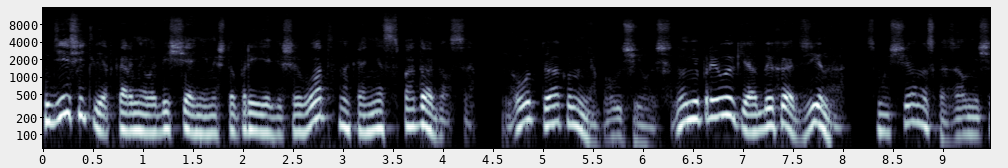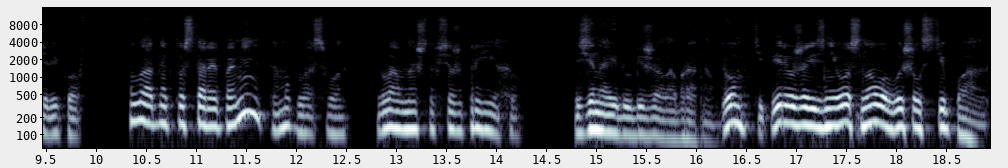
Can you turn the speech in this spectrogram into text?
десять лет кормил обещаниями, что приедешь, и вот, наконец, сподобился». «Ну, вот так у меня получилось. Ну, не привык я отдыхать, Зина», — смущенно сказал Мещеряков. «Ладно, кто старое помянет, тому глаз вон. Главное, что все же приехал». Зинаида убежала обратно в дом. Теперь уже из него снова вышел Степан.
